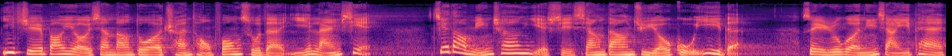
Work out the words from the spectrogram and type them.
一直保有相当多传统风俗的宜兰县。街道名称也是相当具有古意的，所以如果您想一探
